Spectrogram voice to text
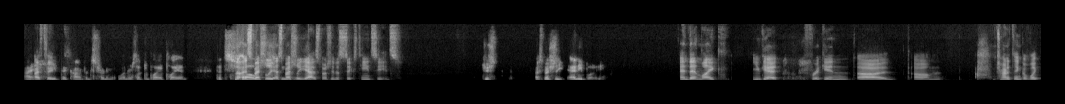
I, I hate think, the conference tournament winners have to play a play in. That's no, so especially stupid. especially yeah, especially the 16 seeds. Just especially anybody. And then like you get freaking uh um I'm trying to think of like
